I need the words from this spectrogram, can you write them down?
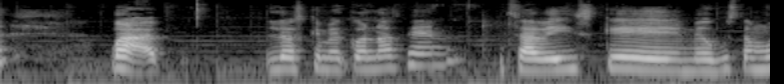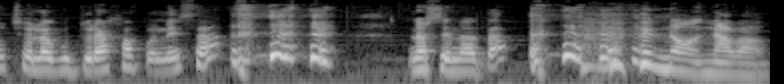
bueno, los que me conocen sabéis que me gusta mucho la cultura japonesa. no se nota. no, nada.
